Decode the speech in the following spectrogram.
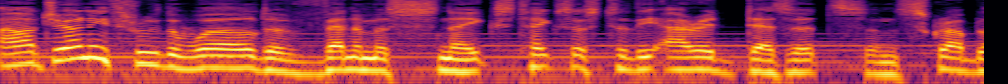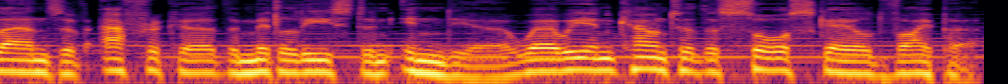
Our journey through the world of venomous snakes takes us to the arid deserts and scrublands of Africa, the Middle East and India, where we encounter the saw-scaled viper.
